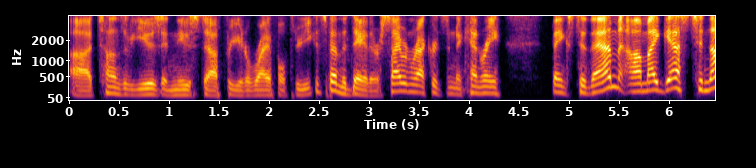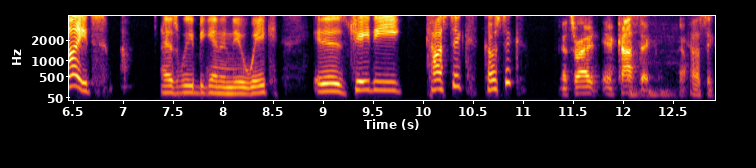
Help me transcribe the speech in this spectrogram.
Uh, tons of used and new stuff for you to rifle through. You can spend the day there. Siren Records and McHenry. Thanks to them. Uh, my guest tonight, as we begin a new week, it is JD Kostic. Kostic? That's right. Yeah, caustic. Yeah. Kostick.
